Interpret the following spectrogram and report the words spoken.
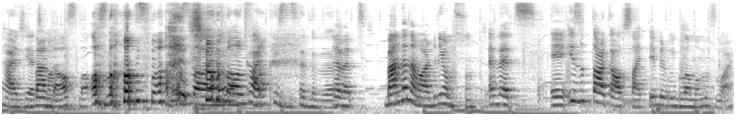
Tercih etmem. Ben de asla asla asla. Asla asla. Kalp krizi sebebi. Evet. Bende ne var biliyor musun? Evet. E, Is It Dark Outside diye bir uygulamamız var.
